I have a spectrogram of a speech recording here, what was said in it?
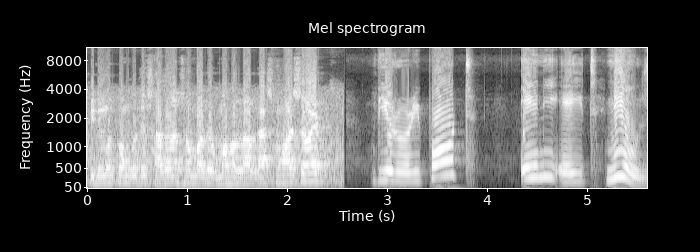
তৃণমূল কংগ্রেসের সাধারণ সম্পাদক মোহনলাল দাস মহাশয়। Bureau report any eight news.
